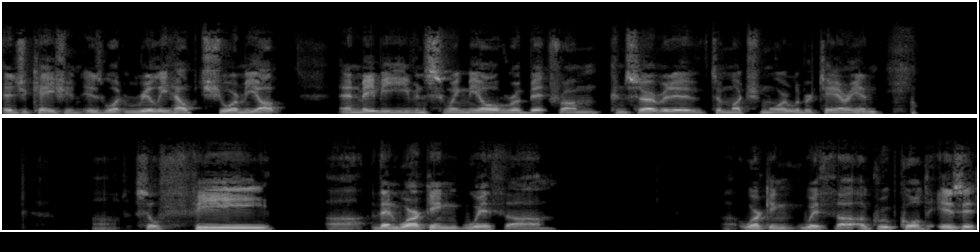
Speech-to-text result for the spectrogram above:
education is what really helped shore me up and maybe even swing me over a bit from conservative to much more libertarian. Uh, so FEE, uh, then working with, um, working with uh, a group called Is It.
